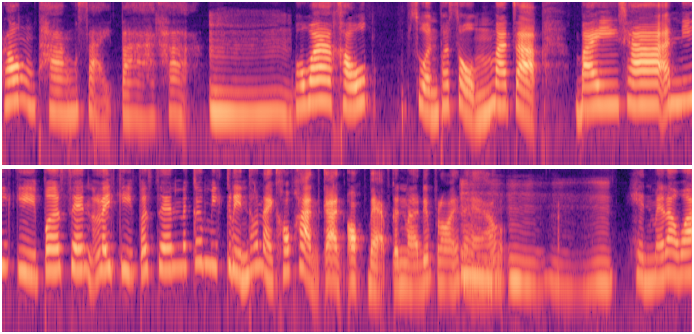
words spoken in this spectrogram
พร่องทางสายตาค่ะ อืม เพราะว่าเขาส่วนผสมมาจากใบชาอันนี้กี่เปอร์เซ็นต์อะไรกี่เปอร์เซ็นต์แล้วก็มีกลิ่นเท่าไหร่เขาผ่านการออกแบบกันมาเรียบร้อยแล้วอืมอืมอืมเห็นไหมล่ะว่า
